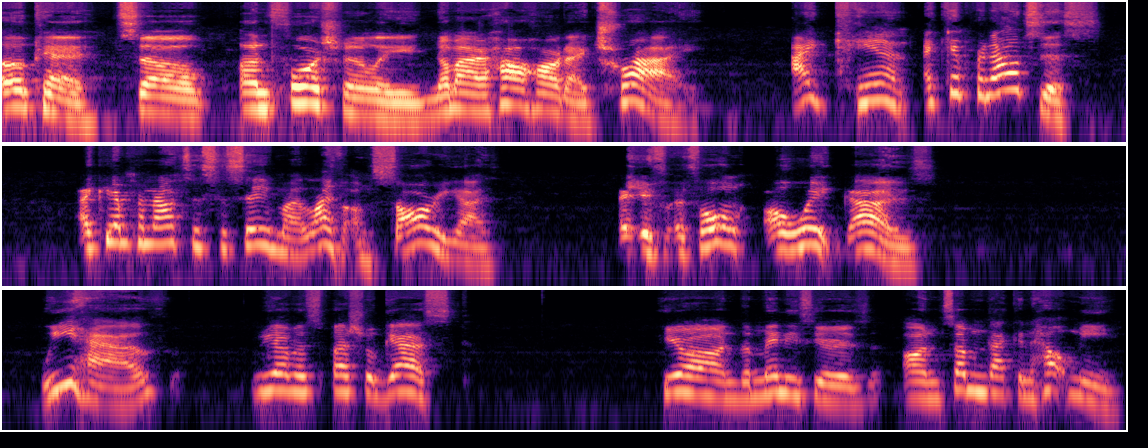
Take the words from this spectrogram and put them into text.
Okay, so unfortunately, no matter how hard I try, I can't. I can't pronounce this. I can't pronounce this to save my life. I'm sorry, guys. If if oh, oh wait, guys, we have we have a special guest here on the miniseries on something that can help me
